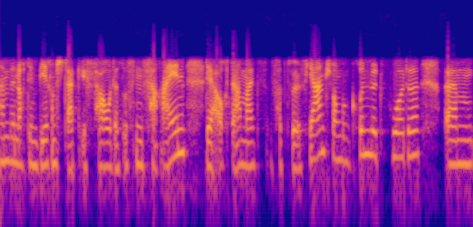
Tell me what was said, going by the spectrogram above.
haben wir noch den Bärenstark e.V. Das ist ein Verein, der auch damals vor zwölf Jahren schon gegründet wurde, ähm,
